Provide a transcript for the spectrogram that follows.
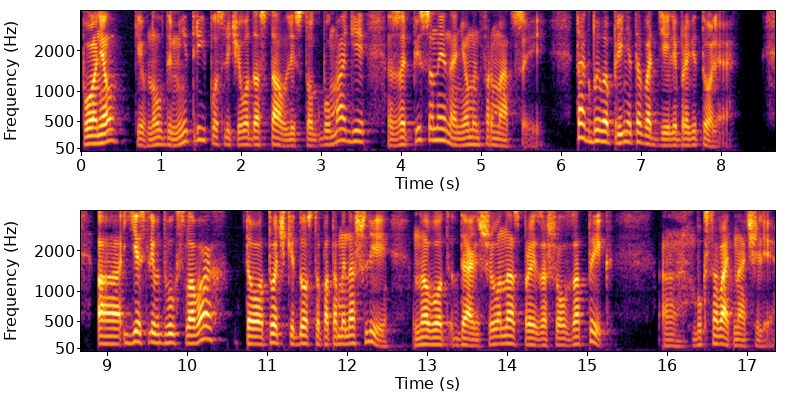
«Понял», – кивнул Дмитрий, после чего достал листок бумаги, записанной на нем информацией. Так было принято в отделе Бравитоля. А если в двух словах, то точки доступа-то мы нашли, но вот дальше у нас произошел затык – а, буксовать начали.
